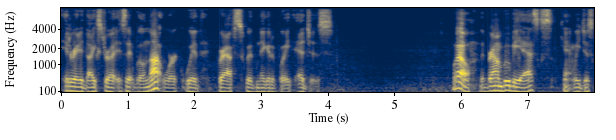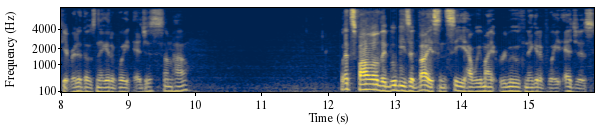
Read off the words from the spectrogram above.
iterated Dijkstra is it will not work with graphs with negative weight edges. Well, the brown booby asks, can't we just get rid of those negative weight edges somehow? Let's follow the booby's advice and see how we might remove negative weight edges.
